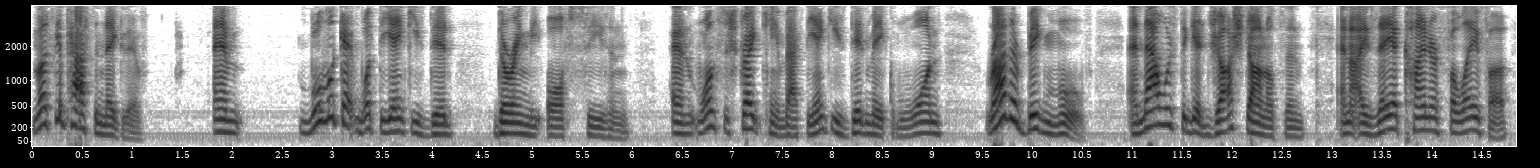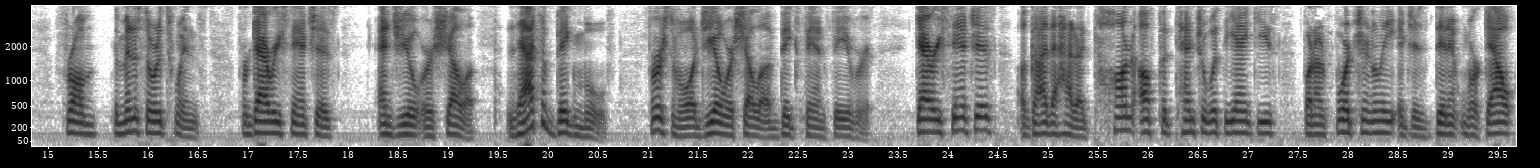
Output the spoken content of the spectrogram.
let's get past the negative, and we'll look at what the Yankees did during the off season. And once the strike came back, the Yankees did make one rather big move, and that was to get Josh Donaldson and Isiah Kiner Falefa from the Minnesota Twins for Gary Sanchez and Gio Urshela. That's a big move. First of all, Gio Urshela, a big fan favorite. Gary Sanchez, a guy that had a ton of potential with the Yankees, but unfortunately it just didn't work out.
